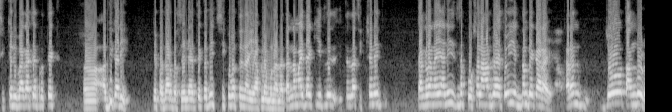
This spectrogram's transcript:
शिक्षण विभागाचे प्रत्येक अधिकारी जे पदार बसलेले आहेत ते कधीच शिकवत नाही आपल्या मुलांना. त्यांना माहीत आहे की इथले इथला शिक्षणही चांगला नाही आणि इथला पोषण आहार जो आहे तोही एकदम बेकार आहे. कारण जो तांदूळ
